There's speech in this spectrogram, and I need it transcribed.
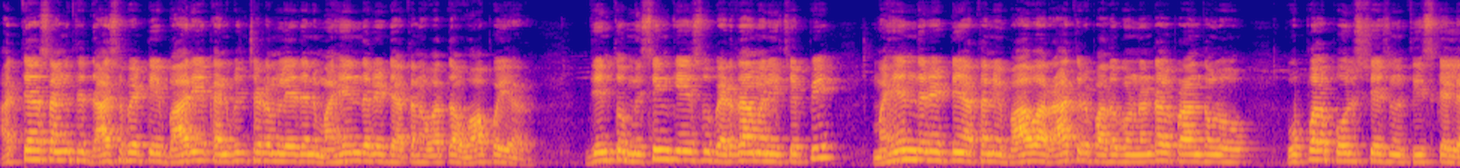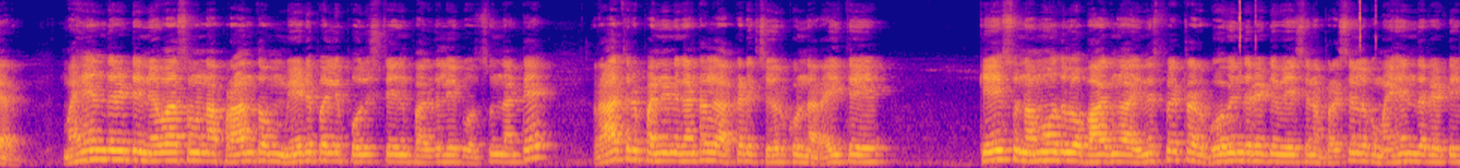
హత్యా సంగతి దాచిపెట్టి భార్య కనిపించడం లేదని మహేందర్ రెడ్డి అతని వద్ద వాపోయాడు. దీంతో మిస్సింగ్ కేసు పెడదామని చెప్పి మహేందర్ రెడ్డిని అతని బావ రాత్రి పదకొండు గంటల ప్రాంతంలో ఉప్పల పోలీస్ స్టేషన్ తీసుకెళ్ళారు. మహేందర్ రెడ్డి నివాసం ఉన్న ప్రాంతం మేడిపల్లి పోలీస్ స్టేషన్ పరిధిలోకి వస్తుందంటే రాత్రి పన్నెండు గంటలకు అక్కడికి చేరుకున్నారు. అయితే కేసు నమోదులో భాగంగా ఇన్స్పెక్టర్ గోవిందరెడ్డి వేసిన ప్రశ్నలకు మహేందర్ రెడ్డి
